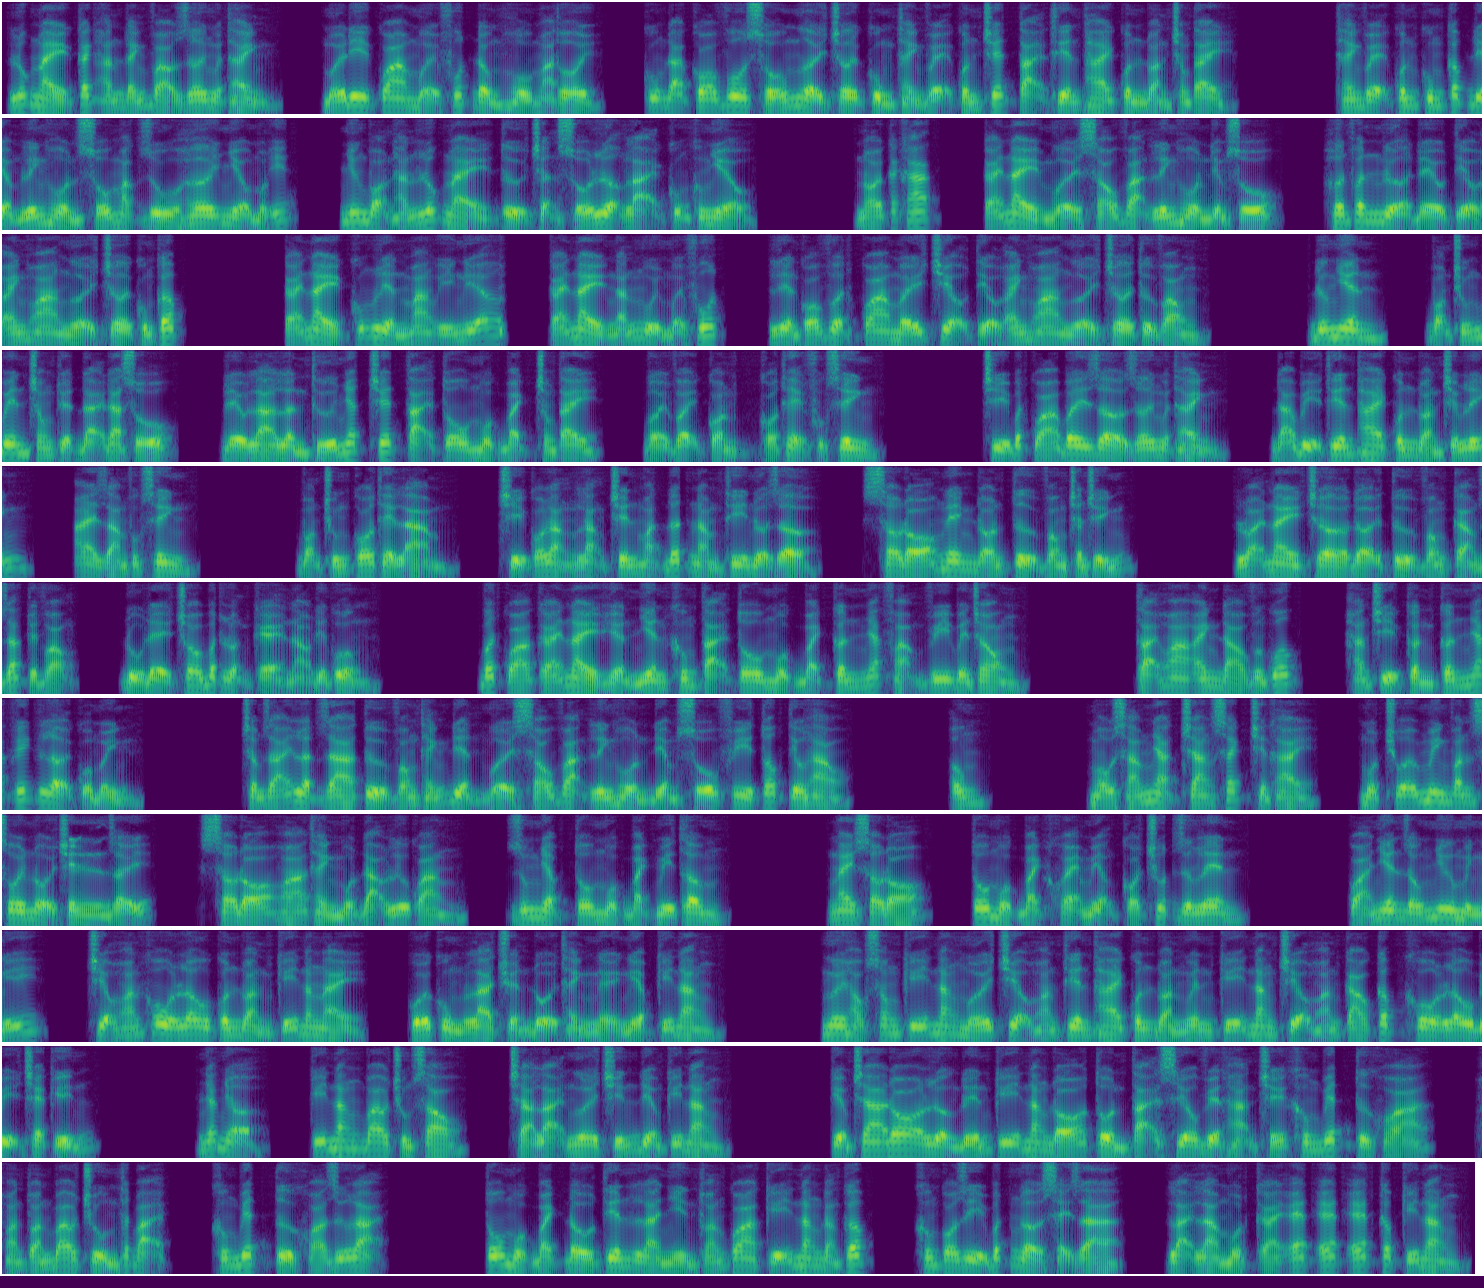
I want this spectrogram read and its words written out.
Lúc này cách hắn đánh vào rơi nguyệt thành, mới đi qua mười phút đồng hồ mà thôi, cũng đã có vô số người chơi cùng thành vệ quân chết tại thiên thai quân đoàn trong tay. Thành vệ quân cung cấp điểm linh hồn số mặc dù hơi nhiều một ít, nhưng bọn hắn lúc này từ trận số lượng lại cũng không nhiều. Nói cách khác, cái này mười sáu vạn linh hồn điểm số, hơn phân nửa đều tiểu anh hoa người chơi cung cấp. Cái này cũng liền mang ý nghĩa, cái này ngắn ngủi mười phút, liền có vượt qua mấy triệu tiểu anh hoa người chơi tử vong. Đương nhiên, bọn chúng bên trong tuyệt đại đa số đều là lần thứ nhất chết tại tô một bạch trong tay, bởi vậy còn có thể phục sinh. Chỉ bất quá bây giờ rơi nguyệt thành, đã bị thiên thai quân đoàn chiếm lĩnh, ai dám phục sinh? Bọn chúng có thể làm, chỉ có lẳng lặng trên mặt đất nằm thi nửa giờ, sau đó nên đón tử vong chân chính. Loại này chờ đợi tử vong cảm giác tuyệt vọng, đủ để cho bất luận kẻ nào điên cuồng. Bất quá cái này hiển nhiên không tại tô một bạch cân nhắc phạm vi bên trong. Tại hoa anh đào vương quốc, hắn chỉ cần cân nhắc ích lợi của mình. Chậm rãi lật ra tử vong thánh điện mười sáu vạn linh hồn điểm số phi tốc tiêu hao. Ông, màu xám nhạt trang sách triển khai, một chuỗi minh văn sôi nổi trên giấy sau đó hóa thành một đạo lưu quang, dung nhập tô một bạch mi tâm. Ngay sau đó, tô một bạch khỏe miệng có chút dâng lên. Quả nhiên giống như mình nghĩ, triệu hoán khô lâu quân đoàn kỹ năng này, cuối cùng là chuyển đổi thành nghề nghiệp kỹ năng. Người học xong kỹ năng mới triệu hoán thiên thai quân đoàn nguyên kỹ năng triệu hoán cao cấp khô lâu bị che kín. Nhắc nhở, kỹ năng bao trùm sau, trả lại ngươi chín điểm kỹ năng. Kiểm tra đo lường đến kỹ năng đó tồn tại siêu việt hạn chế không biết từ khóa, hoàn toàn bao trùm thất bại, không biết từ khóa giữ lại. Tô một bạch đầu tiên là nhìn thoáng qua kỹ năng đẳng cấp, không có gì bất ngờ xảy ra, lại là một cái sss cấp kỹ năng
